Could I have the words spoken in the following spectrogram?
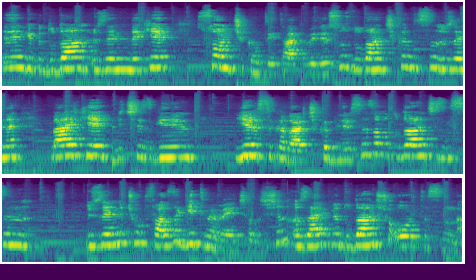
Dediğim gibi dudağın üzerindeki son çıkıntıyı takip ediyorsunuz. Dudağın çıkıntısının üzerine belki bir çizginin yarısı kadar çıkabilirsiniz ama dudağın çizgisinin üzerine çok fazla gitmemeye çalışın. Özellikle dudağın şu ortasında.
